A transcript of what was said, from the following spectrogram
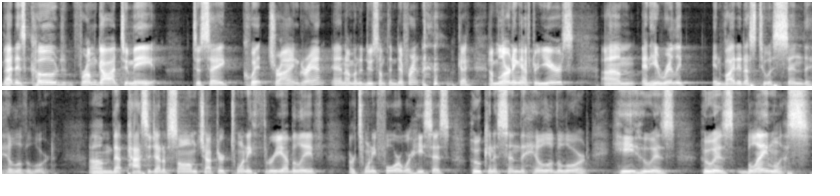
That is code from God to me to say, quit trying, Grant, and I'm going to do something different. okay? I'm learning after years. Um, and He really invited us to ascend the hill of the Lord. Um, that passage out of Psalm chapter 23, I believe, or 24, where He says, Who can ascend the hill of the Lord? He who is, who is blameless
